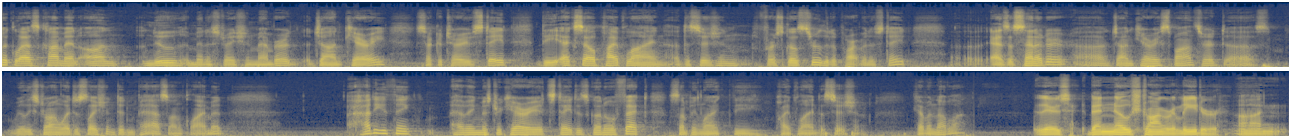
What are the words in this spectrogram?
quick last comment on new administration member John Kerry, Secretary of State. The XL pipeline uh, decision first goes through the Department of State. Uh, as a senator, uh, John Kerry sponsored uh, really strong legislation, didn't pass on climate. How do you think having Mr. Kerry at State is going to affect something like the pipeline decision? Kevin Knobloch? There's been no stronger leader on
